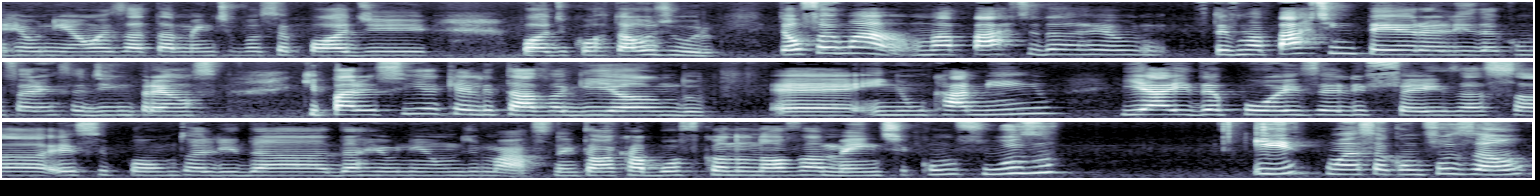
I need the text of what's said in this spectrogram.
reunião exatamente você pode, pode cortar o juro. Então foi uma, uma parte da reunião, teve uma parte inteira ali da conferência de imprensa que parecia que ele estava guiando é, em um caminho e aí depois ele fez essa, esse ponto ali da, da reunião de março. Né? Então acabou ficando novamente confuso. E com essa confusão,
